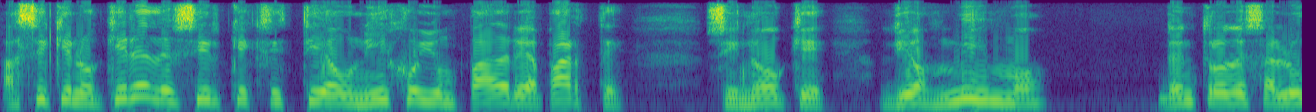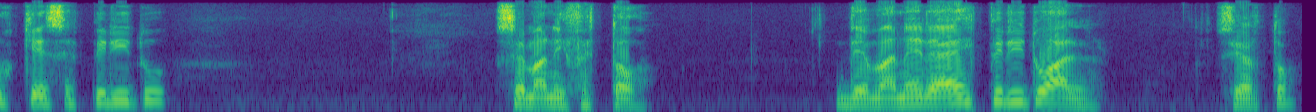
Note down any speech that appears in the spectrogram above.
Así que no quiere decir que existía un hijo y un padre aparte, sino que Dios mismo, dentro de esa luz que es espíritu, se manifestó de manera espiritual, ¿cierto?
